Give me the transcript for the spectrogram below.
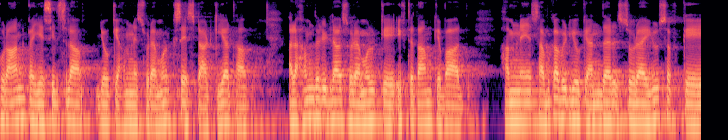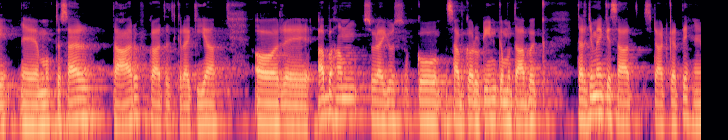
قرآن کا یہ سلسلہ جو کہ ہم نے سورہ ملک سے سٹارٹ کیا تھا، الحمدللہ سورہ ملک کے اختتام کے بعد ہم نے سابقہ ویڈیو کے اندر سورہ یوسف کے مختصر تعارف کا تذکرہ کیا اور اب ہم سورہ یوسف کو سابقہ روٹین کے مطابق ترجمے کے ساتھ سٹارٹ کرتے ہیں۔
